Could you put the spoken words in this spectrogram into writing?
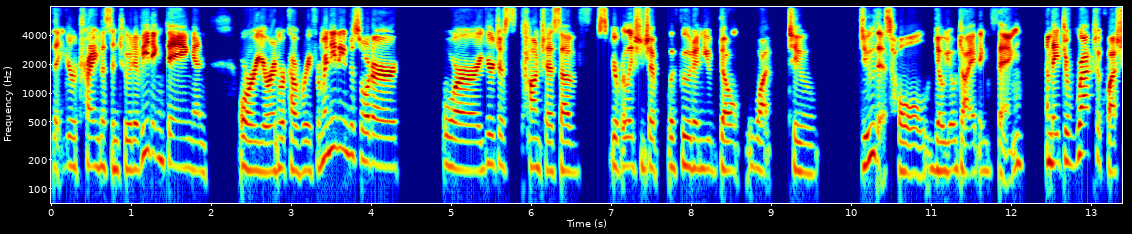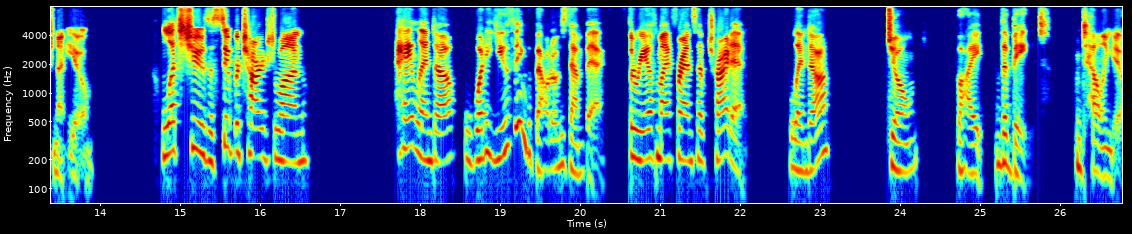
that you're trying this intuitive eating thing and, or you're in recovery from an eating disorder, or you're just conscious of your relationship with food and you don't want to do this whole yo yo dieting thing. And they direct a question at you. Let's choose a supercharged one Hey, Linda, what do you think about Ozempic? Three of my friends have tried it. Linda, don't bite the bait. I'm telling you,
